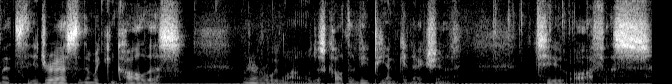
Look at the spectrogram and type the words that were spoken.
That's the address and then we can call this whatever we want. We'll just call it the VPN connection to office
